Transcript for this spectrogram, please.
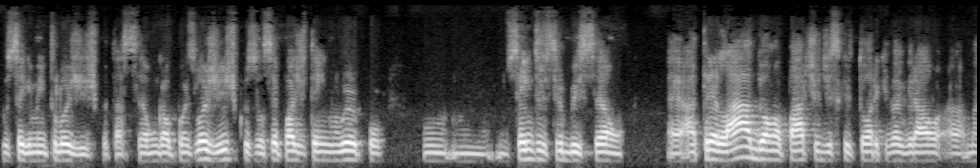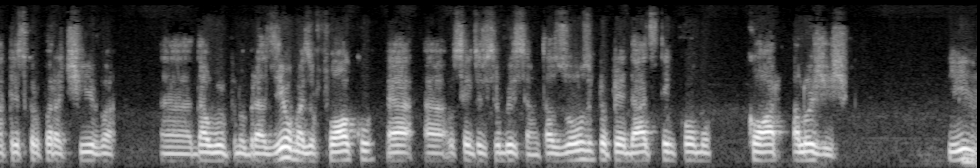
o segmento logístico, tá? São galpões logísticos, você pode ter em Whirlpool um, um centro de distribuição é, atrelado a uma parte de escritório que vai virar a matriz corporativa uh, da URP no Brasil, mas o foco é uh, o centro de distribuição. Então, as 11 propriedades têm como core a logística. E, uhum.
